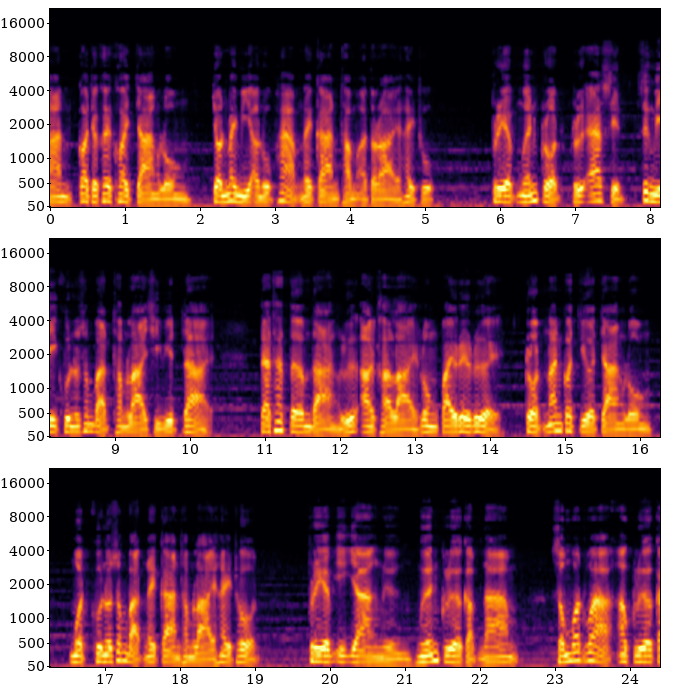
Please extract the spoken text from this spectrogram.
นั้นก็จะค่อยๆจางลง จนไม่มีอนุภาพในการทำอันตรายให้ทุกข์ เปรียบเหมือนกรดหรือแอซิดซึ่งมีคุณสมบัติทำลายชีวิตได้ แต่ถ้าเติมด่างหรืออัลคาไลลงไปเรื่อยๆ กรดนั้นก็เจือจางลง หมดคุณสมบัติในการทำลายให้โทษ เปรียบอีกอย่างหนึ่งเหมือนเกลือกับน้ำสมมติว่าเอาเกลือก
